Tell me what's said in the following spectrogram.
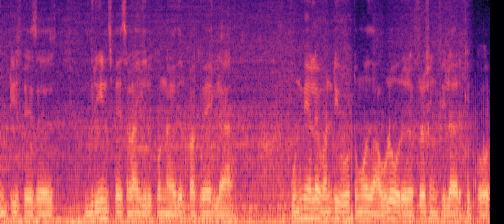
எம்டி ஸ்பேஸஸ் க்ரீன் ஸ்பேஸ்லாம் இருக்கும்னு நான் எதிர்பார்க்கவே இல்லை. உண்மையாலே வண்டி ஓட்டும் போது அவ்வளோ ஒரு ரெஃப்ரெஷிங் ஃபீலாக இருக்குது இப்போது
